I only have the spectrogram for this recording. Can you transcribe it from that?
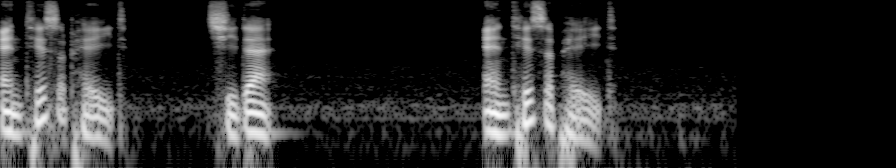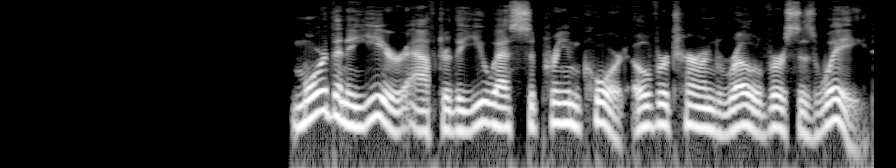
anticipate 期待，anticipate More than a year after the U.S. Supreme Court overturned Roe v. Wade,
